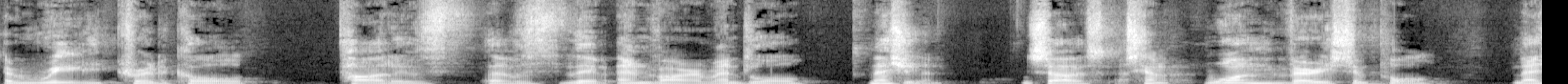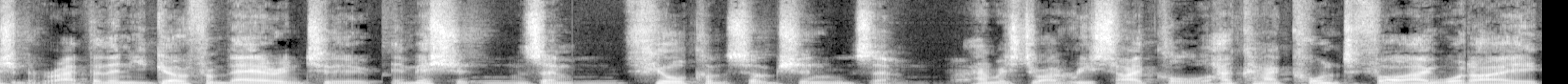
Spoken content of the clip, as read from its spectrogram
a really critical part of, of the environmental measurement. So it's, it's kind of one very simple measurement, right? But then you go from there into emissions and fuel consumptions and how much do I recycle? How can I quantify what I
